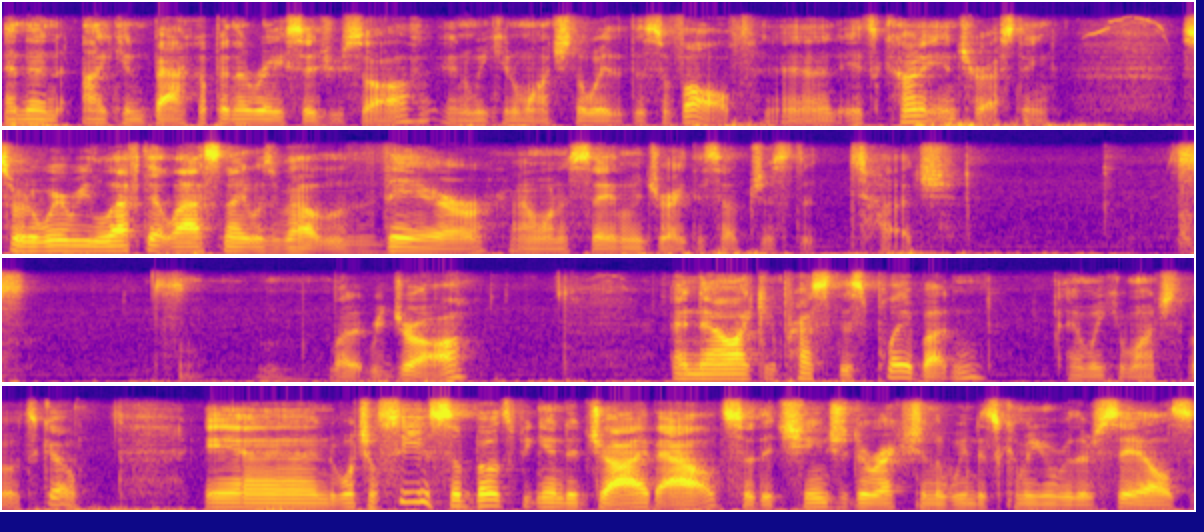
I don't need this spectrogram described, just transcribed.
And then I can back up in the race as you saw, and we can watch the way that this evolved. And it's kind of interesting sort of where we left it last night was about there, I want to say. Let me drag this up just a touch. Let it redraw. And now I can press this play button and we can watch the boats go. And what you'll see is some boats begin to jibe out, so they change the direction the wind is coming over their sails,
